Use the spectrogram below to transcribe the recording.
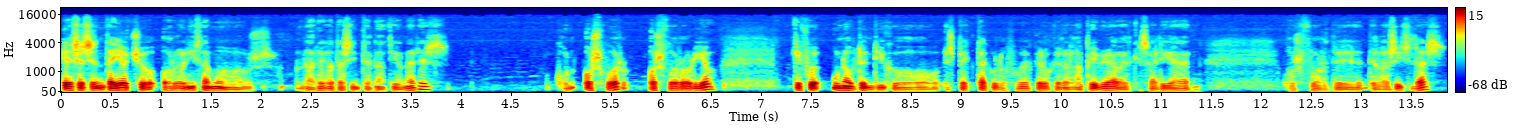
El 68 organizamos las regatas internacionales con Osfor, Osfor Orio, que fue un auténtico espectáculo. Fue, creo que era la primera vez que salían Osfor de, las islas.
